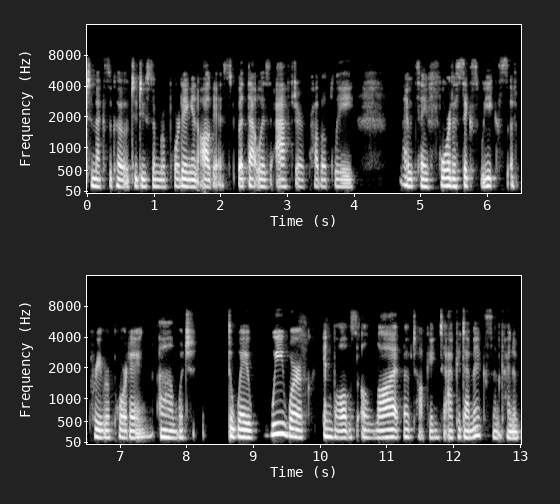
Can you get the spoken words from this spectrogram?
to Mexico to do some reporting in August, but that was after probably, I would say, four to six weeks of pre reporting, um, which the way we work involves a lot of talking to academics and kind of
